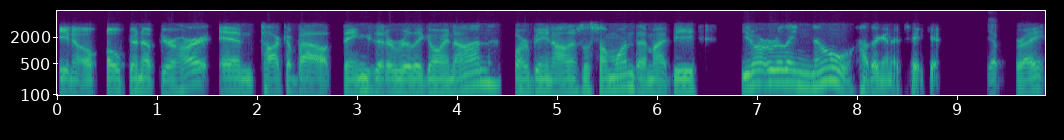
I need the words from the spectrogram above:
you know, open up your heart and talk about things that are really going on, or being honest with someone that might be, you don't really know how they're going to take it. Yep. Right.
